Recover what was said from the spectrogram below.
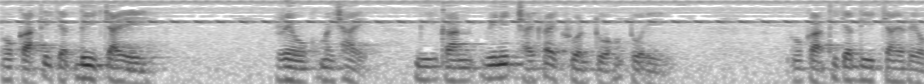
โอกาสที่จะดีใจเร็วก็ไม่ใช่ มีการวินิจฉัยใคร่ครวญตัวของตัวเอง โอกาสที่จะดีใจเร็ว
